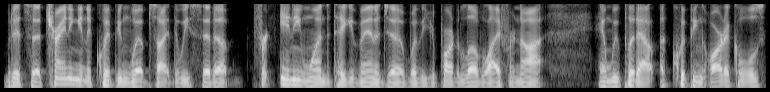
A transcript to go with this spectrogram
but it's a training and equipping website that we set up for anyone to take advantage of, whether you're part of Love Life or not. And we put out equipping articles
